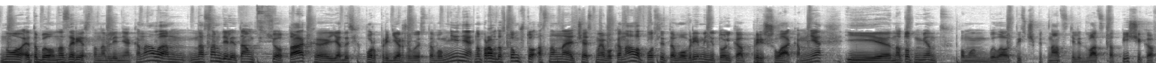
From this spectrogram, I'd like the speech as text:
но это было на заре становления канала. На самом деле там все так, я до сих пор придерживаюсь того мнения, но правда в том, что основная часть моего канала после того времени только пришла ко мне, и на тот момент, по-моему, было 1015 или 20 подписчиков,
